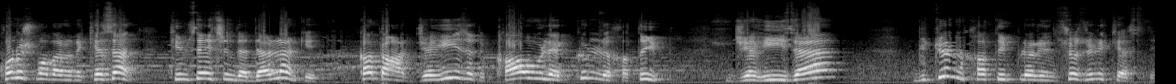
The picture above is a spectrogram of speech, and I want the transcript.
konuşmalarını kesen kimse için de derler ki kata cehizetü kavle külli hatib cehize bütün hatiplerin sözünü kesti.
